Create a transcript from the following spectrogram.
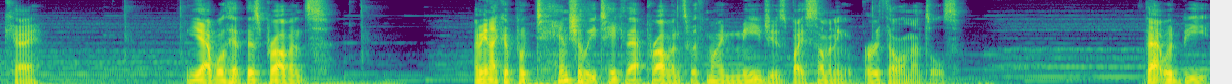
Okay. Yeah, we'll hit this province. I mean, I could potentially take that province with my mages by summoning earth elementals. That would be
